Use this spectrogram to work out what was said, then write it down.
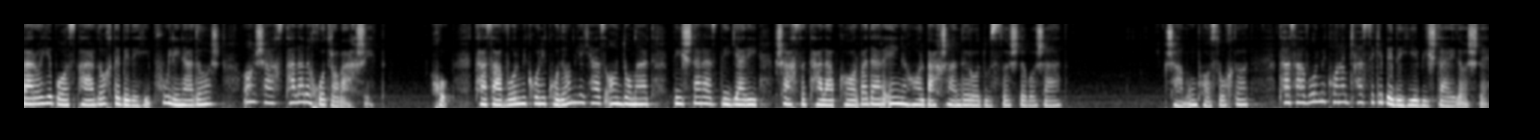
برای بازپرداخت بدهی پولی نداشت آن شخص طلب خود را بخشید. خب تصور می‌کنی کدام یک از آن دو مرد بیشتر از دیگری شخص طلبکار و در عین حال بخشنده را دوست داشته باشد؟ شمعون پاسخ داد. تصور می‌کنم کسی که بدهی بیشتری داشته.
